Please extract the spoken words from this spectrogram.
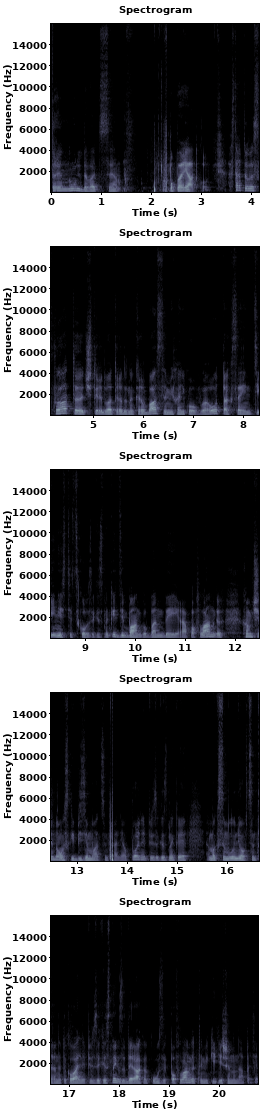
3-0, давайте це по порядку. Стартовий склад е, 4-2-3 на Кривбаса, Міханьков в воротах, Саєнтіні, Стецьков захисники, Дібанго, Бандейра по флангах, Хамчиновський, Бізіма, центральні опорні півзахисники, Максим Луньов, центральний атакувальний півзахисник, Задирака, Кузик по флангах та Мікітішин у нападі.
